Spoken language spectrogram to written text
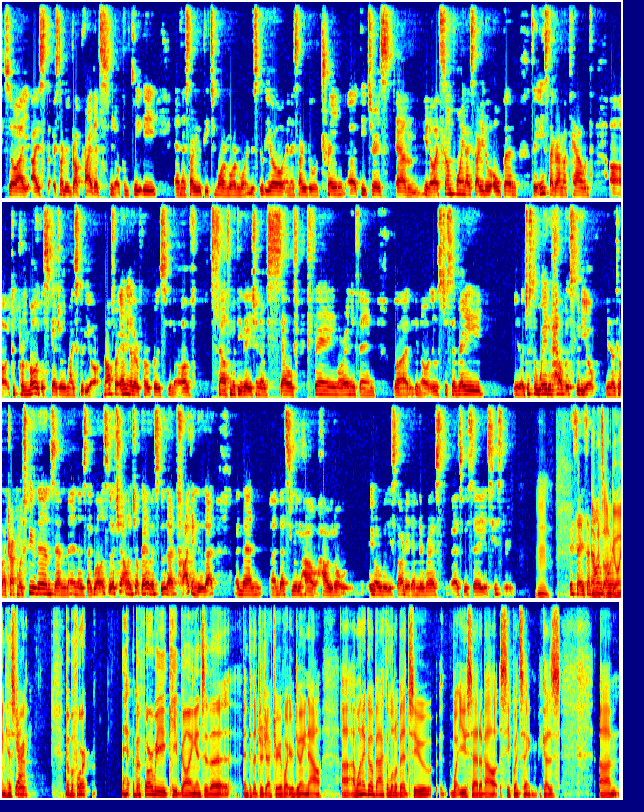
so I I, st- I started to drop privates, you know, completely. And I started to teach more and more and more in the studio, and I started to train uh, teachers. And you know, at some point, I started to open the Instagram account uh, to promote the schedule in my studio, not for any other purpose, you know, of self motivation, of self fame or anything. But, you know, it was just a very, you know, just a way to help the studio, you know, to attract more students. And, and it's like, well, let's do a challenge. Okay, let's do that. I can do that. And then, and that's really how, how it all, it all really started. And the rest, as we say, is history. Mm. It's, a, it's an and ongoing, it's ongoing history. Yeah. But before before we keep going into the into the trajectory of what you're doing now, uh, I want to go back a little bit to what you said about sequencing because um,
